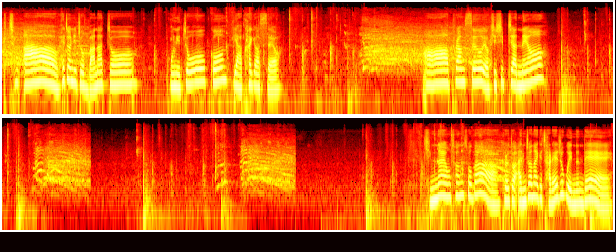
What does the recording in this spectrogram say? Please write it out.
그쵸. 아, 회전이 좀 많았죠. 공이 조금 약하게 왔어요. 아, 프랑스 역시 쉽지 않네요. 김나영 선수가 그래도 안전하게 잘 해주고 있는데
